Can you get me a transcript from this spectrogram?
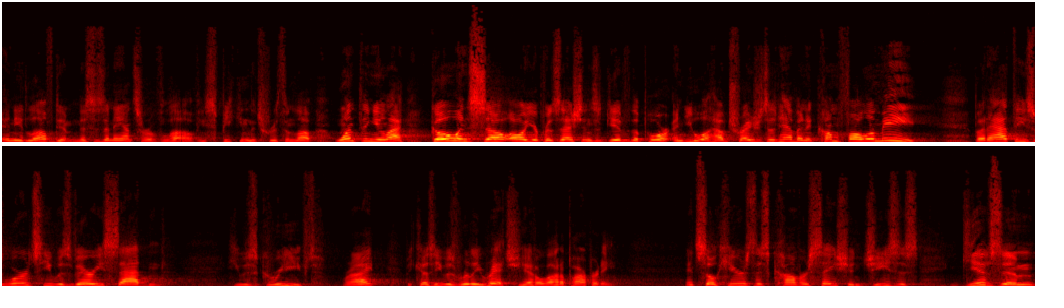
and he loved him. This is an answer of love. He's speaking the truth in love. One thing you lack go and sell all your possessions and give the poor, and you will have treasures in heaven, and come follow me. But at these words, he was very saddened. He was grieved, right? Because he was really rich. He had a lot of property. And so here's this conversation. Jesus gives him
